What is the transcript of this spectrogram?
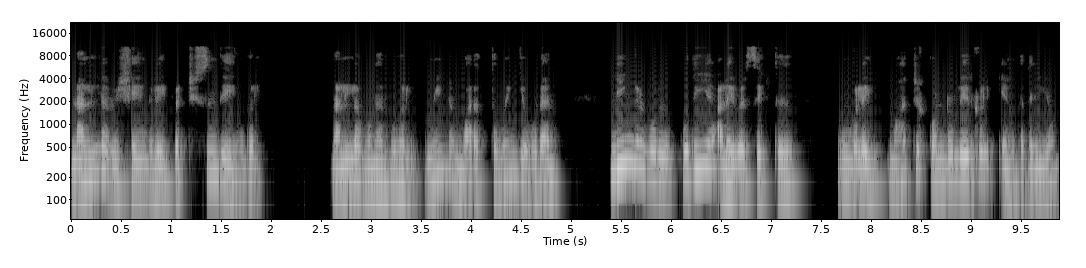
நல்ல விஷயங்களை பற்றி சிந்தியுங்கள். நல்ல உணர்வுகள் மீண்டும் வரத் துவங்கியவுடன் நீங்கள் ஒரு புதிய அலைவரிசைக்கு உங்களை மாற்றிக்கொண்டுள்ளீர்கள் என்பதனையும்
